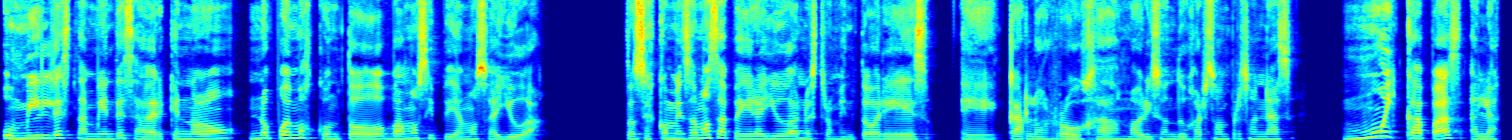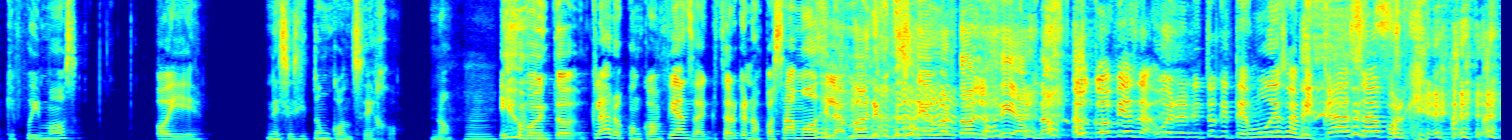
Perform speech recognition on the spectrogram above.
humildes también de saber que no, no podemos con todo, vamos y pidamos ayuda. Entonces comenzamos a pedir ayuda a nuestros mentores, eh, Carlos Rojas, Mauricio Andújar, son personas muy capas a las que fuimos, oye, necesito un consejo, ¿no? Ujú. Y un momento, claro, con confianza, claro que nos pasamos de la mano y nos llevar todos los días, ¿no? Con confianza. Bueno, necesito que te mudes a mi casa porque...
